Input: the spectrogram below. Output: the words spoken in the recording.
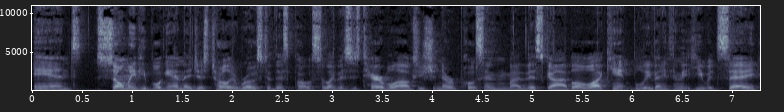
And so many people again they just totally roasted this post. They're like this is terrible Alex, you should never post anything by this guy blah blah. blah. I can't believe anything that he would say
